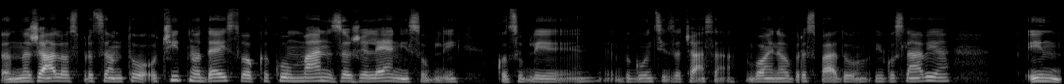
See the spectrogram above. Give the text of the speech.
Eh, Nažalost, predvsem to očitno dejstvo, kako manj zaželeni so bili, kot so bili begunci za časa vojne ob razpadu Jugoslavije. In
